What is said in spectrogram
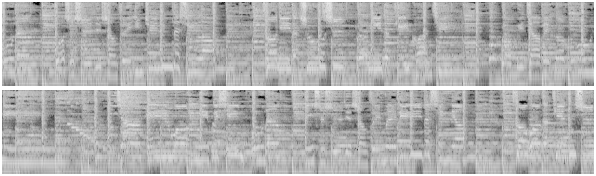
福的。我是世界上最英俊的新郎，你的厨师和你的提款机，我会加倍呵护你。嫁给我你会幸福的，你是世界上最美丽的新娘。做我的天使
